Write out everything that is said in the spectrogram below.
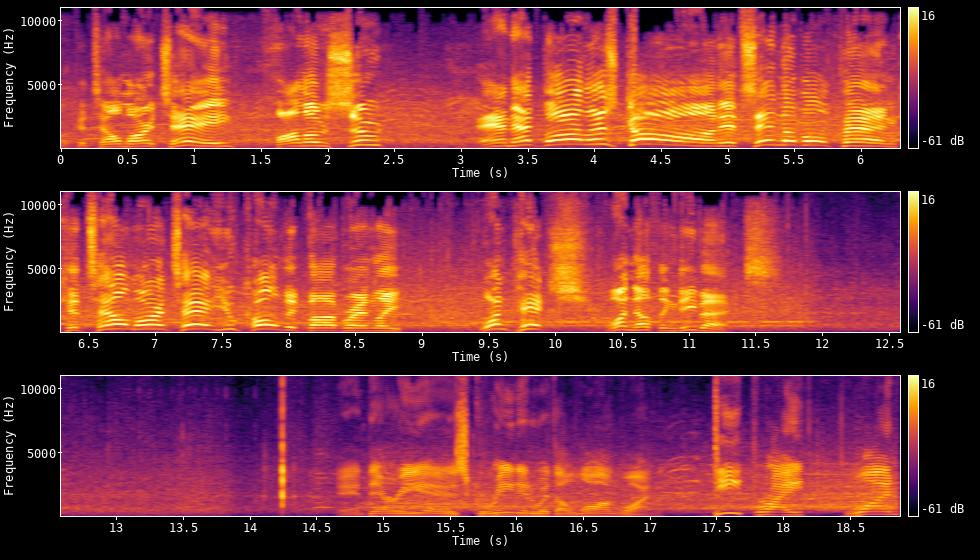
Well, Ketel Marte follows suit. And that ball is gone. It's in the bullpen. Ketel Marte, you called it, Bob Brenly. One pitch, one nothing D-backs. And there he is, greeted with a long one. Deep right, one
